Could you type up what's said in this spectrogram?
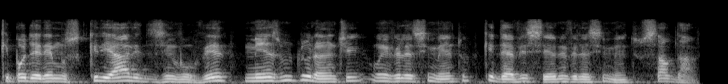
que poderemos criar e desenvolver mesmo durante o envelhecimento, que deve ser um envelhecimento saudável.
